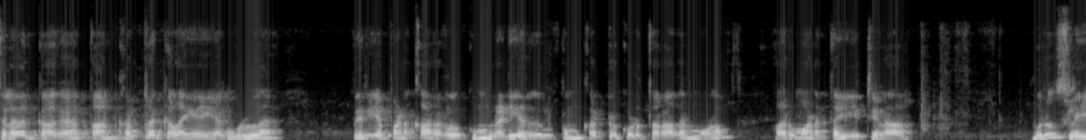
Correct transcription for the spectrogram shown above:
செலவிற்காக தான் கற்ற கலையை அங்குள்ள பெரிய பணக்காரர்களுக்கும் நடிகர்களுக்கும் கற்றுக் கொடுத்தார். அதன் மூலம் வருமானத்தை ஈட்டினார் புருஸ்லி லீ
